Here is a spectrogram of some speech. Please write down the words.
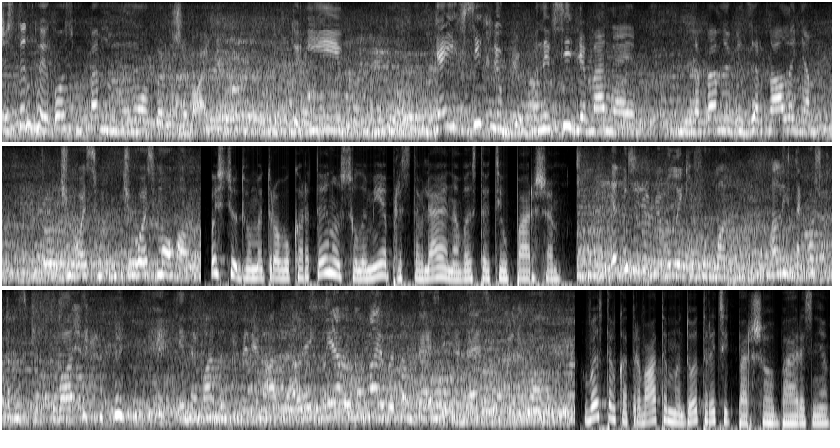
частинкою якогось певного мого переживання. Тобто, і я їх всіх люблю. Вони всі для мене, напевно, відзеркалення чогось, чогось мого. Ось цю двометрову картину Соломія представляє на виставці вперше. Я дуже люблю великий формат, але їх також транспортувати і нема де зберігати. Але якби я вимагаю би там 10 на 10 малювала. Виставка триватиме до 31 березня.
